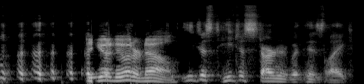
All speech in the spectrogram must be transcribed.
Are you gonna do it or no? he just he just started with his like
